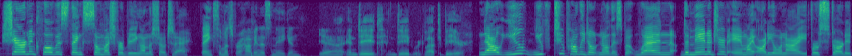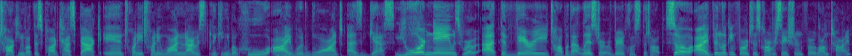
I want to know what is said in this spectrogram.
Sharon and Clovis, thanks so much for being on the show today. Thanks so much for having us, Megan. Yeah, indeed, indeed. We're glad to be here. Now, you you two probably don't know this, but when the manager of AMI Audio and I first started talking about this podcast back in 2021, and I was thinking about who I would want as guests, your names were at the very top of that list, or very close to the top. So I've been looking forward to this conversation for a long time.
